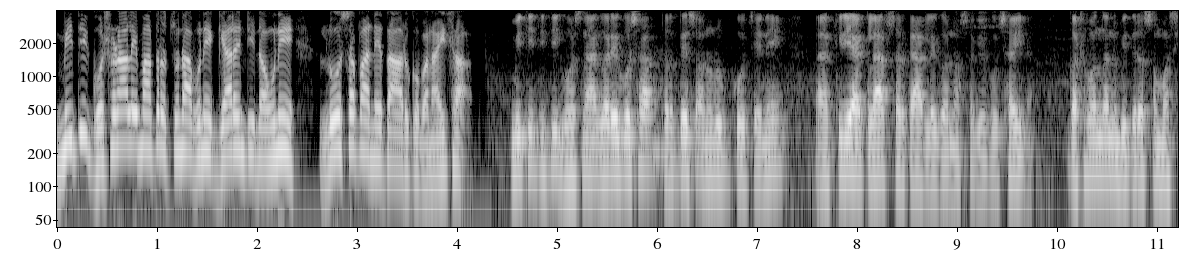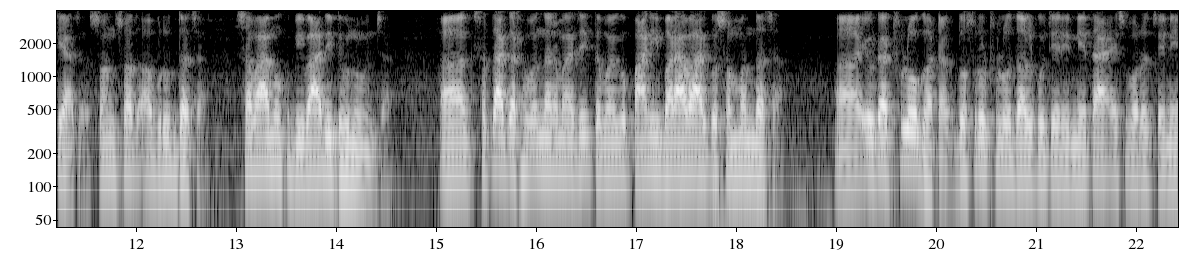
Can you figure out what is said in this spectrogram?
मिति घोषणाले मात्र चुनाव हुने ग्यारेन्टी नहुने लोसपा नेताहरूको भनाइ छ। मिति तिथि घोषणा गरेको छ तर त्यस अनुरूपको चाहिँ नै क्रियाकलाप सरकारले गर्न सकेको छैन। गठबन्धनभित्र समस्या छ संसद अवरुद्ध छ सभामुख विवादित हुनुहुन्छ। सत्ता गठबन्धनमा चाहिँ तपाईँको पानी बराबरको सम्बन्ध छ। एउटा ठुलो घटक दोस्रो ठुलो दलको चाहिँ नेता यसबाट चाहिँ नि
